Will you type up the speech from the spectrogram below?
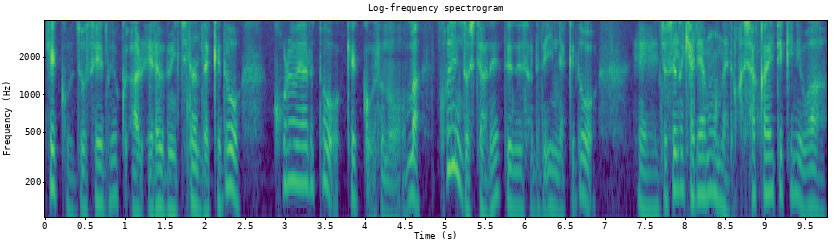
結構女性のよくある選ぶ道なんだけどこれをやると結構そのまあ個人としてはね全然それでいいんだけど、えー、女性のキャリア問題とか社会的には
